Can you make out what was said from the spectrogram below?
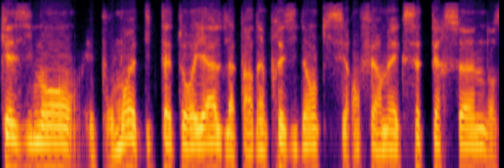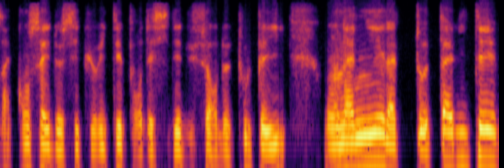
quasiment, et pour moi, dictatorial de la part d'un président qui s'est renfermé avec sept personnes dans un conseil de sécurité pour décider du sort de tout le pays. On a nié la totalité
